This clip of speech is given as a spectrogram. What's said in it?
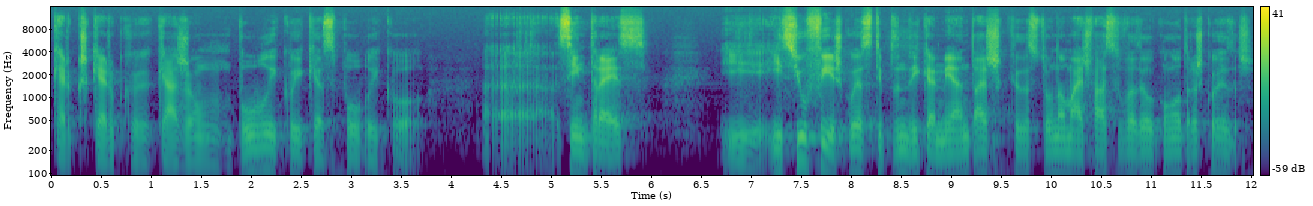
quero que, quero que, que haja um público e que esse público ah, se interesse. E, e se o fiz com esse tipo de medicamento, acho que se tornou mais fácil fazê-lo com outras coisas.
